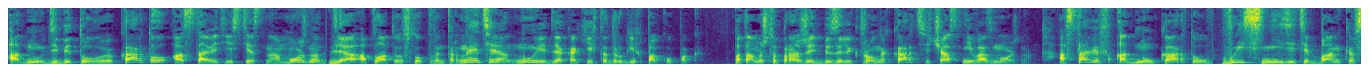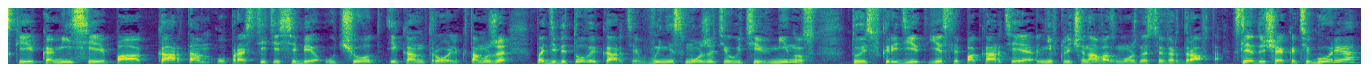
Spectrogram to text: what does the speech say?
Одну дебетовую карту оставить, естественно, можно для оплаты услуг в интернете, ну и для каких-то других покупок потому что прожить без электронных карт сейчас невозможно. Оставив одну карту, вы снизите банковские комиссии по картам, упростите себе учет и контроль. К тому же по дебетовой карте вы не сможете уйти в минус, то есть в кредит, если по карте не включена возможность овердрафта. Следующая категория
